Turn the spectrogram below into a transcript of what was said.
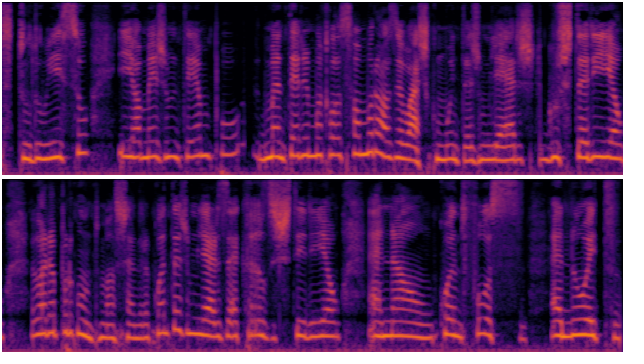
de tudo isso e ao mesmo tempo manterem uma relação amorosa. Eu acho que muitas mulheres gostariam. Agora pergunto-me, Alexandra, quantas mulheres é que resistiriam a não, quando fosse a noite,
